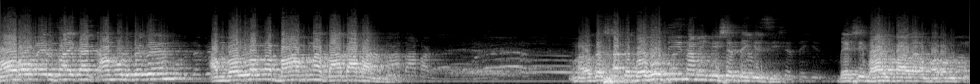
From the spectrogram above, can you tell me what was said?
মরণের জায়গায় কামড় দেবেন। আমি বললাম, না, বাপ না, দাদা ডাকবে ওদের সাথে বহুদিন আমি মিশে দেখেছি। বেশি ভয় পাবে মরণ কি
